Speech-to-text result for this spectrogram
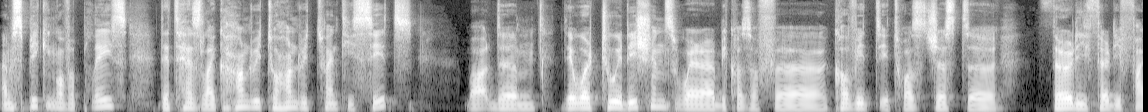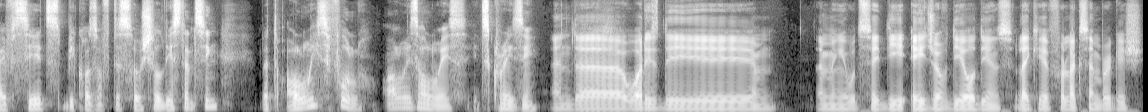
I'm speaking of a place that has like 100 to 120 seats, but um, there were two editions where uh, because of uh, COVID it was just uh, 30 35 seats because of the social distancing, but always full, always always. It's crazy. And uh, what is the, um, I mean, you would say the age of the audience, like uh, for Luxembourgish?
